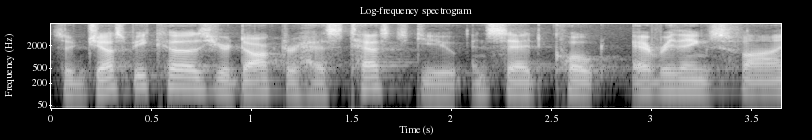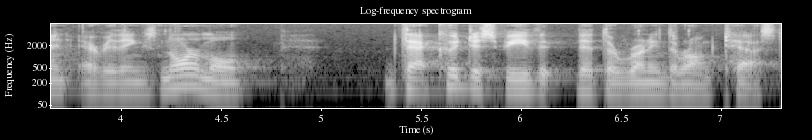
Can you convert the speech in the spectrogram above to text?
So just because your doctor has tested you and said, quote, everything's fine, everything's normal, that could just be that, that they're running the wrong test.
